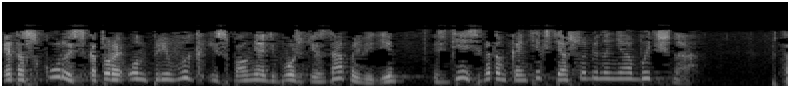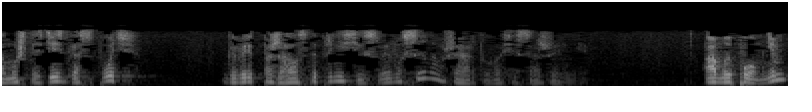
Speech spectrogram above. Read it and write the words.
эта скорость, с которой он привык исполнять Божьи заповеди, здесь, в этом контексте, особенно необычно, потому что здесь Господь говорит, пожалуйста, принеси своего сына в жертву во всесожжение. А мы помним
